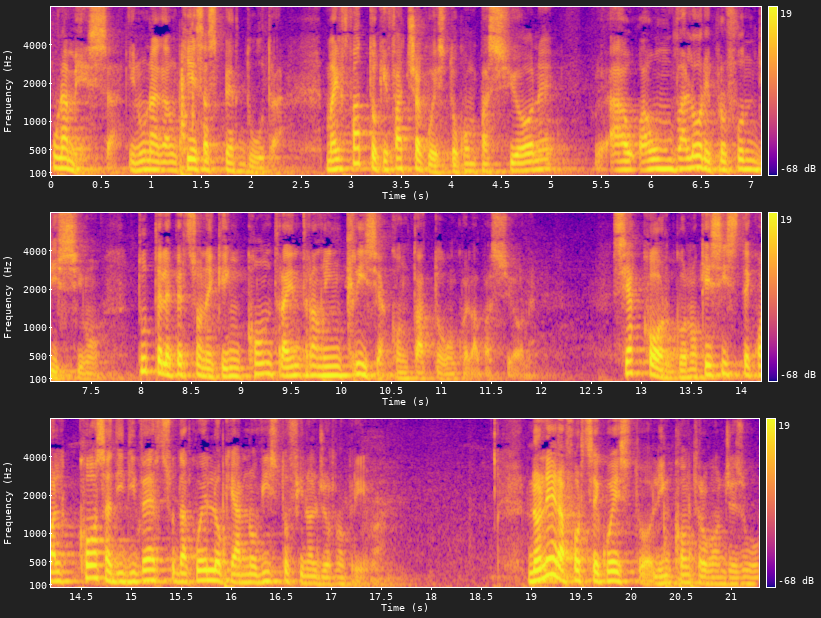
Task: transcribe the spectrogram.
una messa in una chiesa sperduta, ma il fatto che faccia questo con passione ha, ha un valore profondissimo. Tutte le persone che incontra entrano in crisi a contatto con quella passione. Si accorgono che esiste qualcosa di diverso da quello che hanno visto fino al giorno prima. Non era forse questo l'incontro con Gesù?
